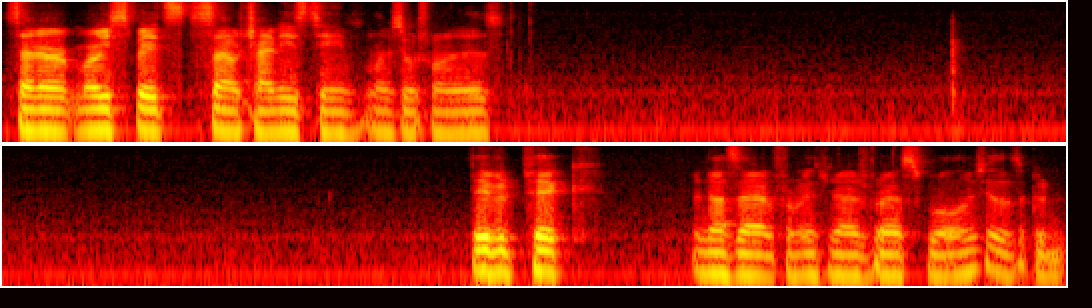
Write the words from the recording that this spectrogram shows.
center, Marreese signed with Chinese team. Let me see which one it is. David Pick announced that from International Basketball. Let me see if that's a good.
